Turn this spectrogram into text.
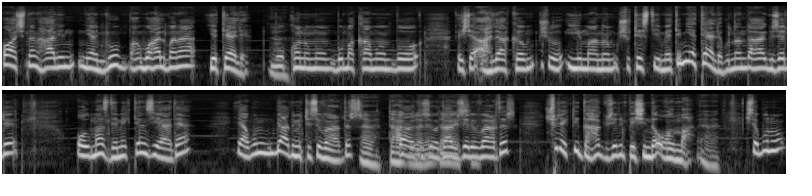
o açıdan halin yani bu bu hal bana yeterli. Evet. Bu konumum, bu makamım, bu işte ahlakım, şu imanım, şu teslimiyetim yeterli. Bundan daha güzeli olmaz demekten ziyade ya bunun bir adım ötesi vardır. Evet, daha, daha güzeli, güzeli, daha, daha güzeli vardır. Sürekli daha güzelin peşinde olma. Evet. İşte bunu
